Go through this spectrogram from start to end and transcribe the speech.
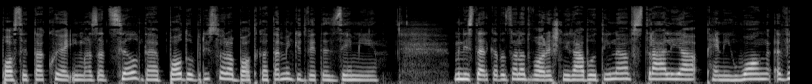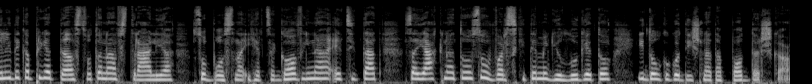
посета која има за цел да ја подобри соработката меѓу двете земји. Министерката за надворешни работи на Австралија, Пени Вонг, вели дека пријателството на Австралија со Босна и Херцеговина е цитат зајакнато со врските меѓу луѓето и долгогодишната поддршка.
